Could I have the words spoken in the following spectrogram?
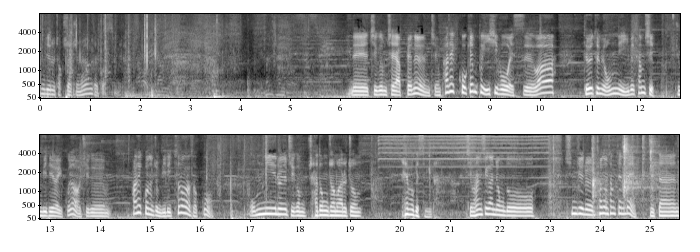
심지를 적셔주면 될 것 같습니다. 네, 지금 제 앞에는 지금 파세코 캠프 25S와 도요토미 옴니 230 준비되어 있고요. 지금 파세코는 좀 미리 틀어놨었고 옴니를 지금 자동 점화를 좀 해보겠습니다. 지금 1시간 정도 심지를 켜놓은 상태인데 일단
